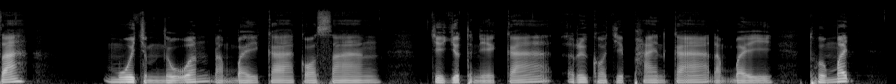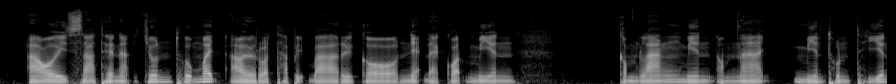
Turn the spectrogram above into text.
សាស្ត្រមួយចំនួន ដើម្បីការកសាង ជាយុទ្ធនាការឬក៏ជាផែនការដើម្បីធ្វើម៉េចឲ្យសាធារណជនធ្វើម៉េចឲ្យរដ្ឋាភិបាលឬក៏អ្នកដែលគាត់មានកម្លាំងមានអំណាច មានធនធាន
